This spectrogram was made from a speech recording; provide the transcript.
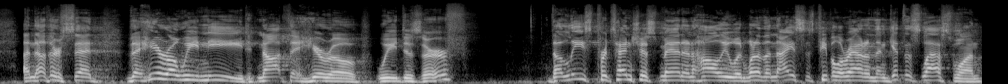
Another said, the hero we need, not the hero we deserve the least pretentious man in Hollywood, one of the nicest people around. And then get this last one.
